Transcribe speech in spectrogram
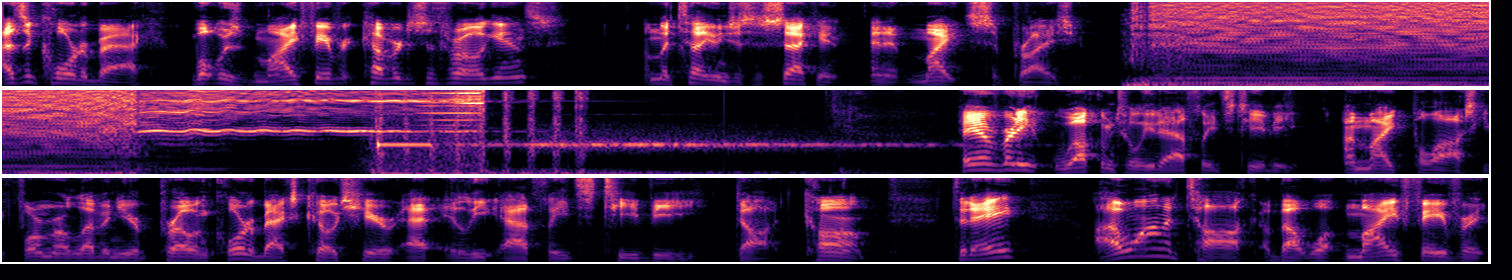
As a quarterback, what was my favorite coverage to throw against? I'm going to tell you in just a second, and it might surprise you. Hey, everybody, welcome to Elite Athletes TV. I'm Mike Pawlawski, former 11 year pro and quarterbacks coach here at EliteAthletesTV.com. Today, I want to talk about what my favorite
